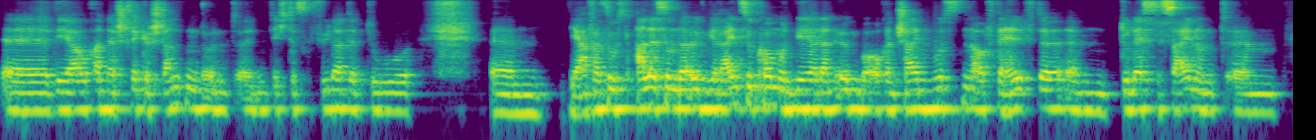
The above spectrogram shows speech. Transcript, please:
äh, wir ja auch an der Strecke standen und, und ich das Gefühl hatte, du ähm, ja, versuchst alles, um da irgendwie reinzukommen und wir ja dann irgendwo auch entscheiden mussten auf der Hälfte, ähm, du lässt es sein und ähm, äh,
